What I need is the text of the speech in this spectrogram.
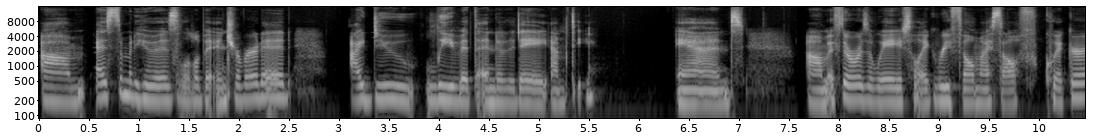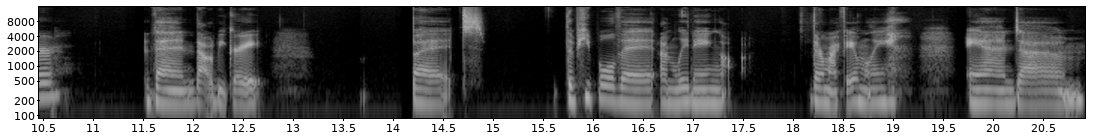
um as somebody who is a little bit introverted, I do leave at the end of the day empty. And um, if there was a way to like refill myself quicker, then that would be great. But the people that I'm leading, they're my family. And um,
